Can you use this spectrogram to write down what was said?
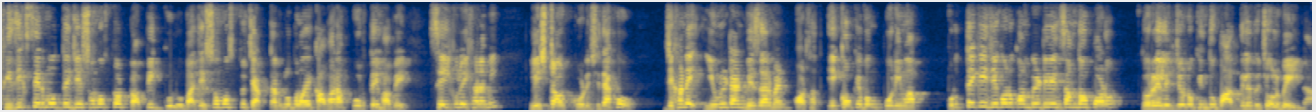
ফিজিক্সের মধ্যে যে সমস্ত টপিকগুলো বা যে সমস্ত চ্যাপ্টারগুলো তোমাকে কাভার আপ করতে হবে, সেইগুলো এখানে আমি লিস্ট আউট করেছি। দেখো, যেখানে ইউনিট অ্যান্ড মেজারমেন্ট অর্থাৎ একক এবং পরিমাপ প্রত্যেকেই যে কোনো কম্পিটিটিভ এক্সাম দাও পড়ো, তো রেলের জন্য কিন্তু বাদ দিলে তো চলবেই না।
